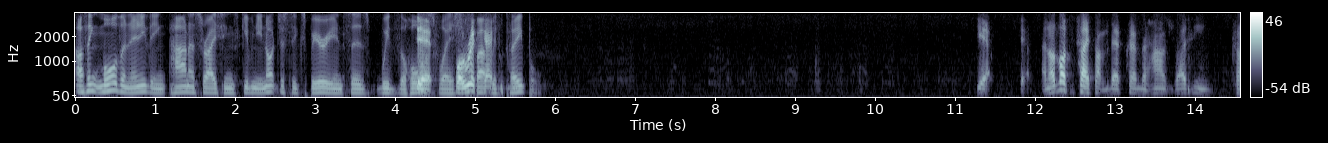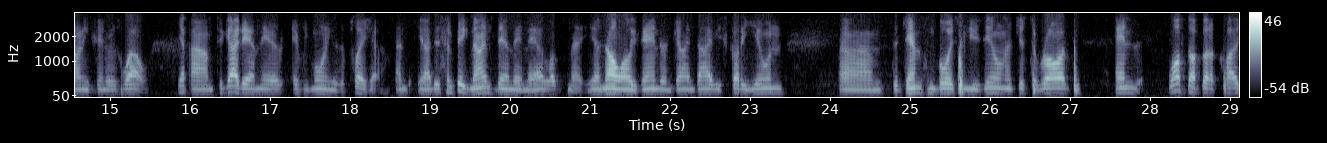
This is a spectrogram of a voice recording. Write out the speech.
I think more than anything, harness racing's given you not just experiences with the horse Yeah. flesh, Well, but Cash- with people. Yeah, yeah. And I'd like to say something about Cranbourne Harness Racing Training Centre as well. Yep. Um, to go down there every morning is a pleasure, and you know there's some big names down there now. Like, you know Noel Alexander and Jane Davies, Scotty Ewan, um, the Jamison boys from New Zealand have just arrived. And whilst I've got a close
